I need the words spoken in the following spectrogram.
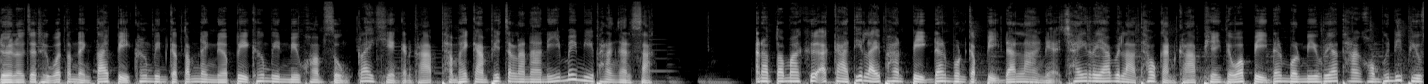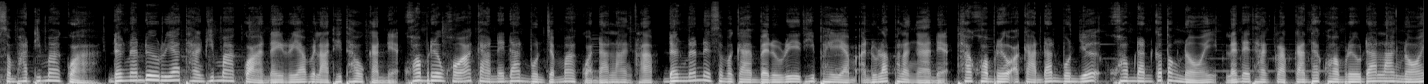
โดยเราจะถือว่าตำแหน่งใต้ปีกเครื่องบินกับตำแหน่งเหนือปีกเครื่องบินมีความสูงใกล้เคียงกันครับทำให้การพิจารณานี้ไม่มีพลังงานศักดิ์ อันดับต่อมาคืออากาศที่ไหลผ่านปีกด้านบนกับปีกด้านล่างเนี่ยใช้ระยะเวลาเท่ากันครับ เพียงแต่ว่าปีกด้านบนมีระยะทางของพื้นที่ผิวสัมผัสที่มากกว่า ดังนั้นด้วยระยะทางที่มากกว่าในระยะเวลาที่เท่ากันเนี่ยความเร็วของอากาศในด้านบนจะมากกว่าด้านล่างครับ ดังนั้นในสมการแบรนูรีที่พยายามอนุรักษ์พลังงานเนี่ยถ้าความเร็วอากาศด้านบนเยอะ ความดันก็ต้องน้อย และในทางกลับกันถ้าความเร็วด้านล่างน้อย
